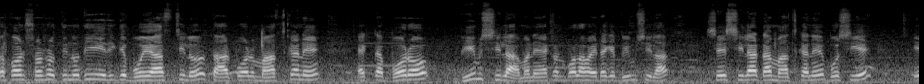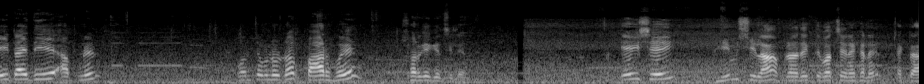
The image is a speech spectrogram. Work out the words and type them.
তখন সরস্বতী নদী এদিক দিয়ে বয়ে আসছিল। তারপর মাঝখানে একটা বড় ভীমশিলা মানে এখন বলা হয় এটাকে ভীমশিলা সেই শিলাটা মাঝখানে বসিয়ে এইটাই দিয়ে আপনার পঞ্চমণ্ডটা পার হয়ে স্বর্গে গেছিলেন। এই সেই ভীমশিলা আপনারা দেখতে পাচ্ছেন এখানে একটা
